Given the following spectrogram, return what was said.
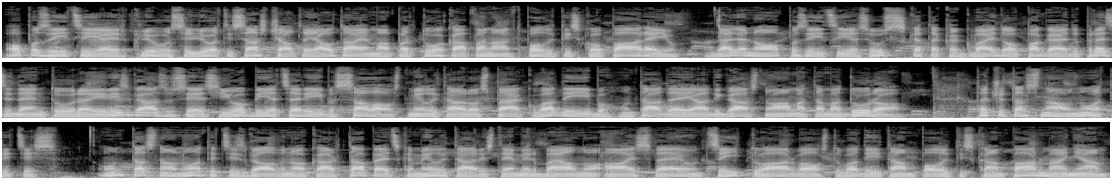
Opozīcija ir kļuvusi ļoti sašķelta jautājumā par to, kā panākt politisko pāreju. Daļa no opozīcijas uzskata, ka Gvaido pagaidu prezidentūra ir izgāzusies, jo bija cerības salauzt militāro spēku vadību un tādējādi gāzt no amata Maduro. Taču tas nav noticis. Un tas nav noticis galvenokārt tāpēc, ka militāristiem ir bail no ASV un citu ārvalstu vadītām politiskām pārmaiņām,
